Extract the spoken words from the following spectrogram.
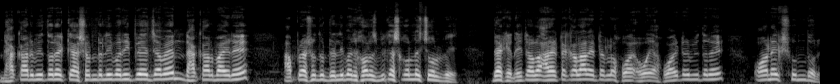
ঢাকার ভিতরে ক্যাশ অন ডেলিভারি পেয়ে যাবেন। ঢাকার বাইরে আপনারা শুধু ডেলিভারি খরচ বিকাশ করলে চলবে। দেখেন, এটা হলো আরেকটা কালার এটা হলো হোয়া- হোয়া- হোয়াইটের ভিতরে অনেক সুন্দর।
